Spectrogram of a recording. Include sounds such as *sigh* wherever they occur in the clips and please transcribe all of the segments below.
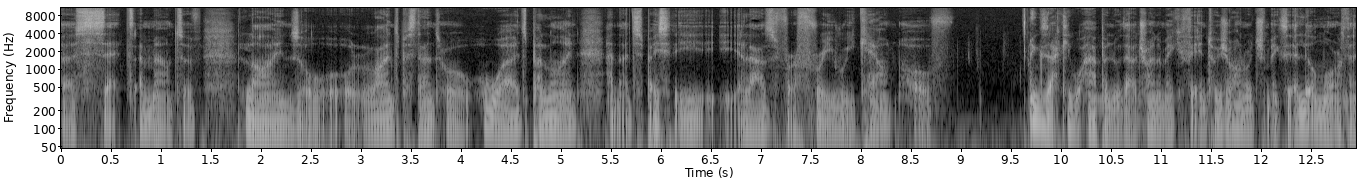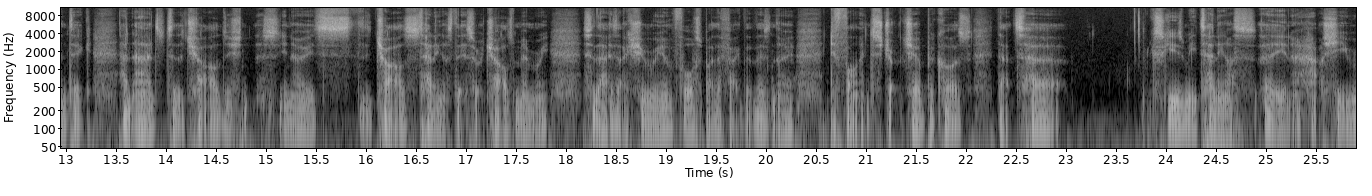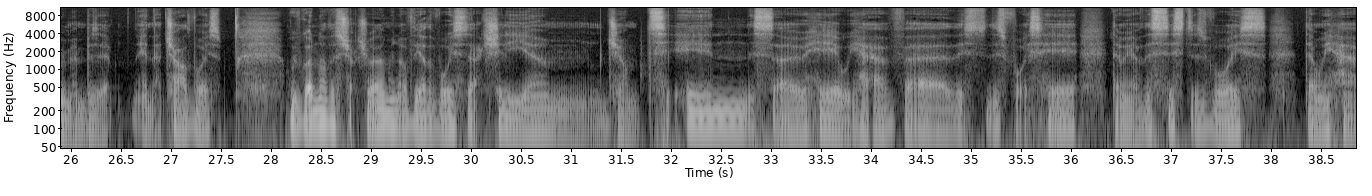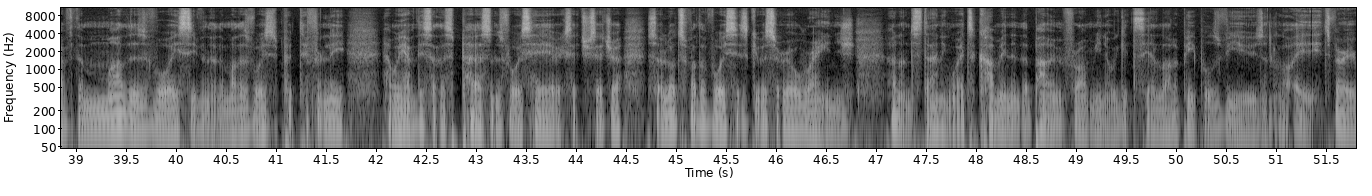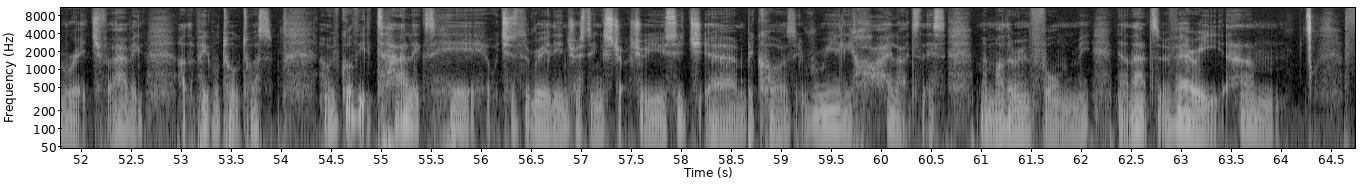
a set amount of lines or, lines per stanza or, words per line, and that just basically allows for a free recount of exactly what happened without trying to make it fit into a genre, which makes it a little more authentic and adds to the childishness. You know, it's the child's telling us this or a child's memory, so that is actually reinforced by the fact that there's no defined structure because that's her excuse me, telling us, uh, you know, how she remembers it in that child voice. We've got another structural element of the other voices actually um, jumped in. So here we have uh, this this voice here. Then we have the sister's voice. Then we have the mother's voice, even though the mother's voice is put differently. And we have this other person's voice here, etc., etc. So lots of other voices give us a real range and understanding where to come in in the poem from. You know, we get to see a lot of people's views and a lot. It's very rich for having other people talk to us. And we've got the italics here, which is really interesting structural usage um, because it really highlights this. My mother informed me. Now that's very. Um,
